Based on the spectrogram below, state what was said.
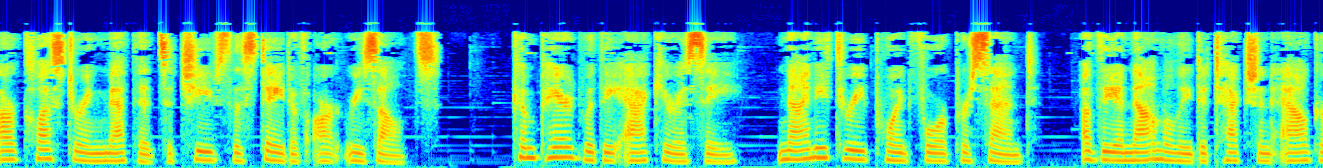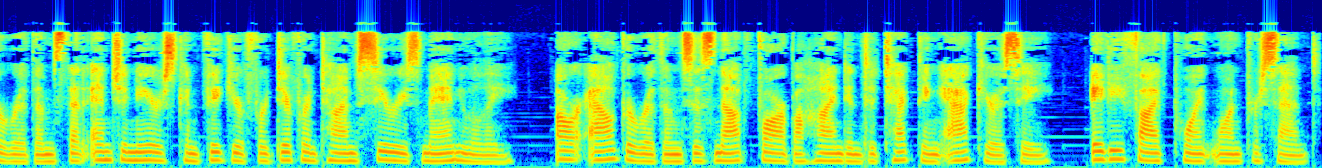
our clustering methods achieves the state of art results. Compared with the accuracy, 93.4%, of the anomaly detection algorithms that engineers configure for different time series manually, our algorithms is not far behind in detecting accuracy, 85.1%.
